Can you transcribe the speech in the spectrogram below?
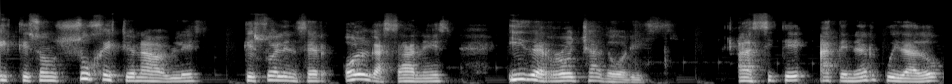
es que son sugestionables, que suelen ser holgazanes y derrochadores. Así que a tener cuidado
